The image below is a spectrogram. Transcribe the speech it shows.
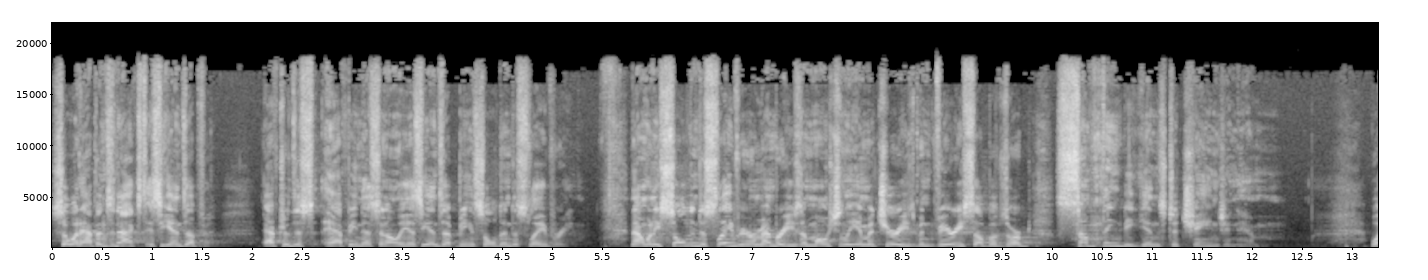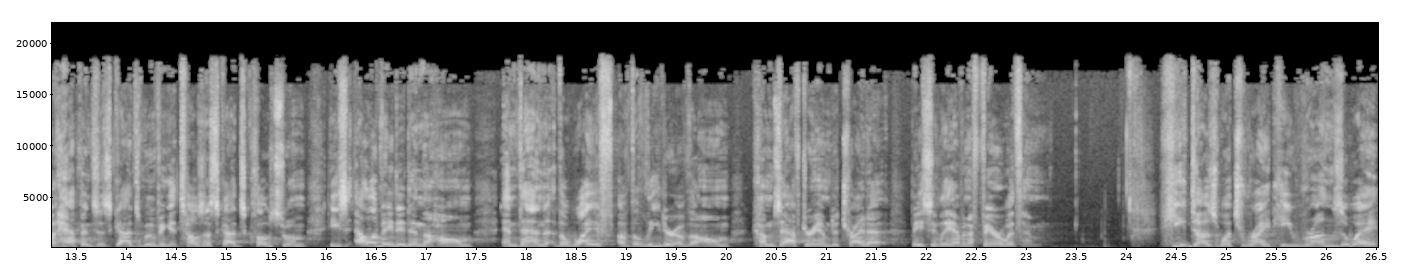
So, what happens next is he ends up, after this happiness and all he is, he ends up being sold into slavery. Now, when he's sold into slavery, remember, he's emotionally immature. He's been very self absorbed. Something begins to change in him. What happens is God's moving. It tells us God's close to him. He's elevated in the home, and then the wife of the leader of the home comes after him to try to basically have an affair with him. He does what's right. He runs away,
